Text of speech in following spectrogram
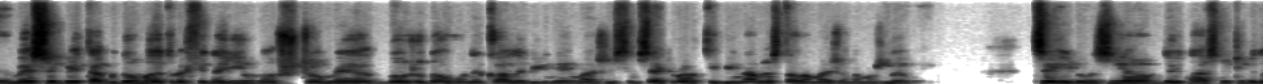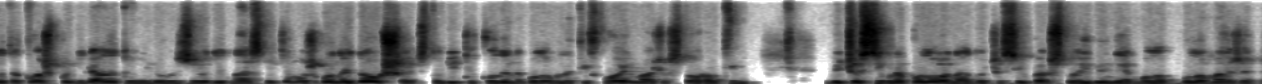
Ми собі так думали трохи наївно, що ми дуже довго уникали війни, майже 70 років. Війна вже стала майже неможливою. Це ілюзія. В 19 столітті люди також поділяли ту ілюзію. 19 століття, може, було найдовше століття, коли не було великих воєн, майже 100 років. Від часів Наполона до часів Першої війни було було майже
